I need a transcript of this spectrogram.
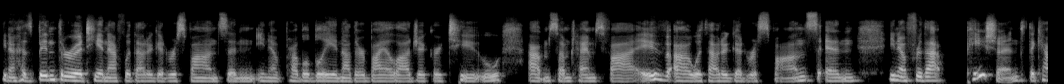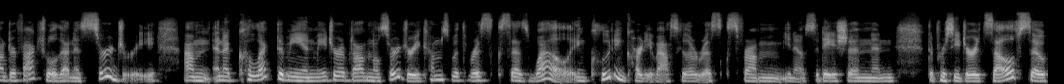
you know has been through a TNF without a good response, and you know probably another biologic or two, um, sometimes five, uh, without a good response, and you know for that patient, the counterfactual then is surgery. Um, and a colectomy and major abdominal surgery comes with risks as well, including cardiovascular risks from, you know, sedation and the procedure itself. So,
